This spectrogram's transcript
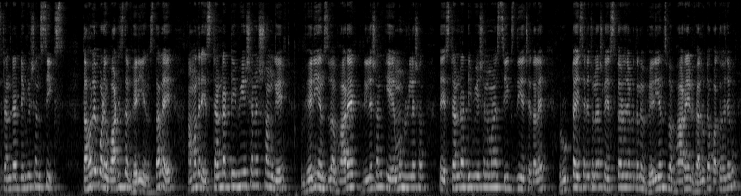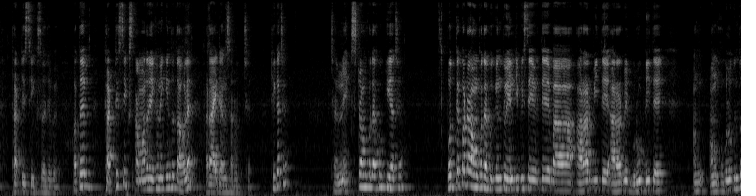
স্ট্যান্ডার্ড ডেভিয়েশন সিক্স তাহলে পরে হোয়াট ইজ দ্য ভেরিয়েন্স তাহলে আমাদের স্ট্যান্ডার্ড ডেভিয়েশনের সঙ্গে ভেরিয়েন্স বা ভারের রিলেশন কি? এমন রিলেশন স্ট্যান্ডার্ড ডেভিয়েশন মানে সিক্স দিয়েছে, তাহলে রুটটা এই সাইডে চলে আসলে স্কোয়ার হয়ে যাবে, তাহলে ভেরিয়েন্স বা ভারের ভ্যালুটা কত হয়ে যাবে? থার্টি সিক্স হয়ে যাবে। অতএব থার্টি সিক্স আমাদের এখানে কিন্তু তাহলে রাইট অ্যান্সার হচ্ছে। ঠিক আছে? আচ্ছা নেক্সট অঙ্ক দেখো কি আছে? প্রত্যেকটা অঙ্ক দেখো কিন্তু এনটিপিসিতে বা আরআরবিতে আরআরবির গ্রুপ ডিতে অঙ্কগুলো কিন্তু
